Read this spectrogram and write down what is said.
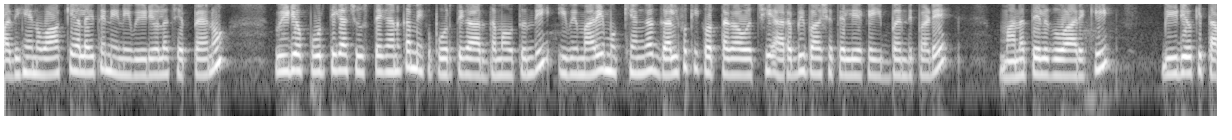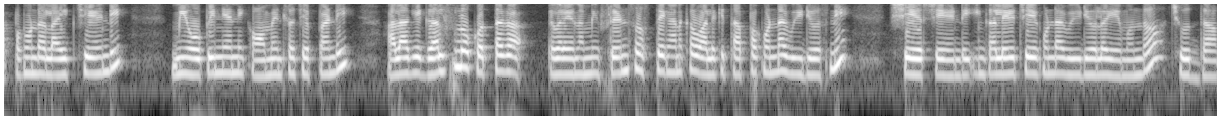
పదిహేను వాక్యాలు అయితే నేను ఈ వీడియోలో చెప్పాను. వీడియో పూర్తిగా చూస్తే కనుక మీకు పూర్తిగా అర్థమవుతుంది. ఇవి మరీ ముఖ్యంగా గల్ఫ్కి కొత్తగా వచ్చి అరబీ భాష తెలియక ఇబ్బంది పడే మన తెలుగు వారికి. వీడియోకి తప్పకుండా లైక్ చేయండి. మీ ఒపీనియన్ని కామెంట్లో చెప్పండి. అలాగే గల్ఫ్లో కొత్తగా ఎవరైనా మీ ఫ్రెండ్స్ వస్తే కనుక వాళ్ళకి తప్పకుండా వీడియోస్ని షేర్ చేయండి. ఇంకా లేట్ చేయకుండా వీడియోలో ఏముందో చూద్దాం.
